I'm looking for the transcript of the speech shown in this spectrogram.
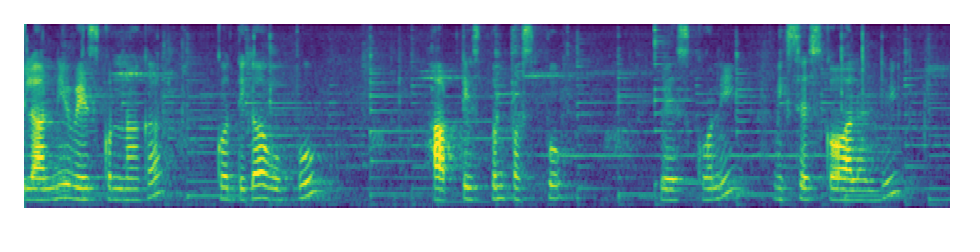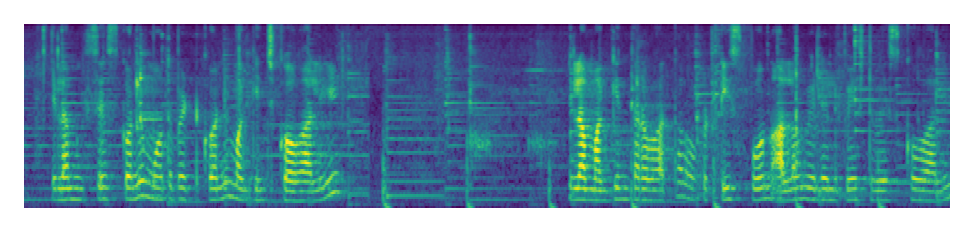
ఇలా అన్నీ వేసుకున్నాక కొద్దిగా ఉప్పు హాఫ్ టీ స్పూన్ పసుపు వేసుకొని మిక్స్ చేసుకోవాలండి. ఇలా మిక్స్ చేసుకొని మూత పెట్టుకొని మగ్గించుకోవాలి. ఇలా మగ్గిన తర్వాత ఒక టీ స్పూన్ అల్లం వెల్లుల్లి పేస్ట్ వేసుకోవాలి.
